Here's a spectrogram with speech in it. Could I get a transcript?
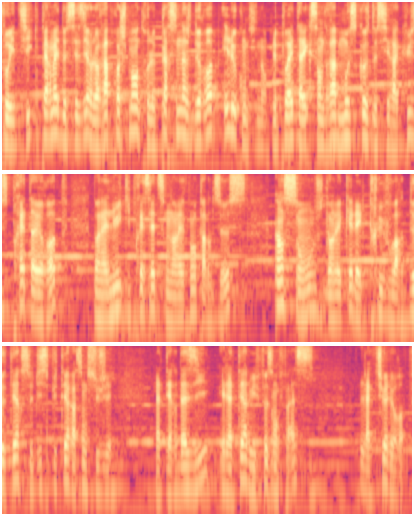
poétiques permettent de saisir le rapprochement entre le personnage d'Europe et le continent. Le poète Alexandra Moskos de Syracuse prête à Europe, dans la nuit qui précède son enlèvement par Zeus, un songe dans lequel elle crut voir deux terres se disputer à son sujet, la terre d'Asie et la terre lui faisant face, l'actuelle Europe.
